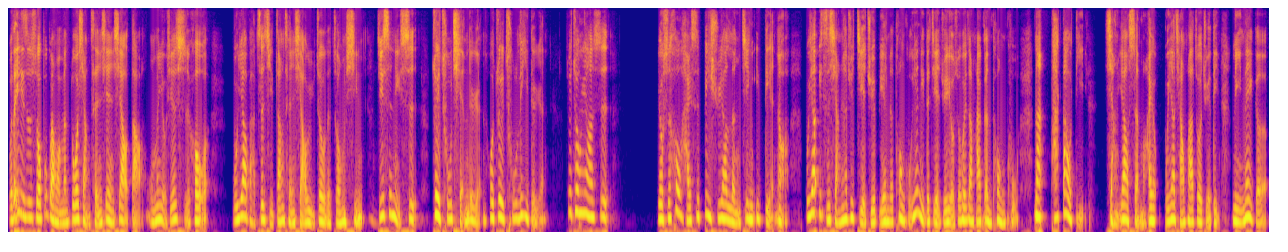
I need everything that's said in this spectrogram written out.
我的意思是说，不管我们多想呈现孝道，我们有些时候啊，不要把自己当成小宇宙的中心。即使你是最出钱的人或最出力的人，最重要的是，有时候还是必须要冷静一点哦，不要一直想要去解决别人的痛苦，因为你的解决有时候会让他更痛苦。那他到底想要什么？还有，不要强化做决定。你那个。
